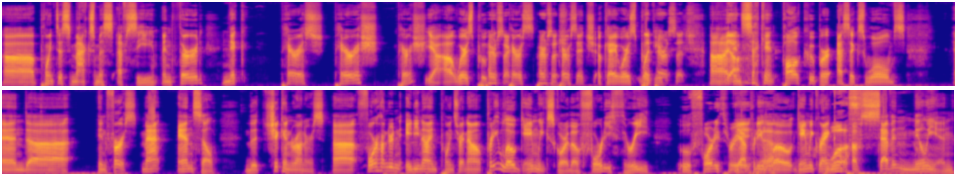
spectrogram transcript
uh, Pointus Maximus FC. In third, Nick Parrish, Parrish, Parrish. Yeah. Uh, where's Pookie? Perisic. Paris, Perisic. Perisic. Okay. Where's Play Pookie? Perisic. Uh, Yeah. In second, Paul Cooper, Essex Wolves, and uh, in first, Matt Ansell, the Chicken Runners. Uh, 489 points right now. Pretty low game week score though, 43. Oof. 43. Yeah, pretty low game week rank Woof. of seven million,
